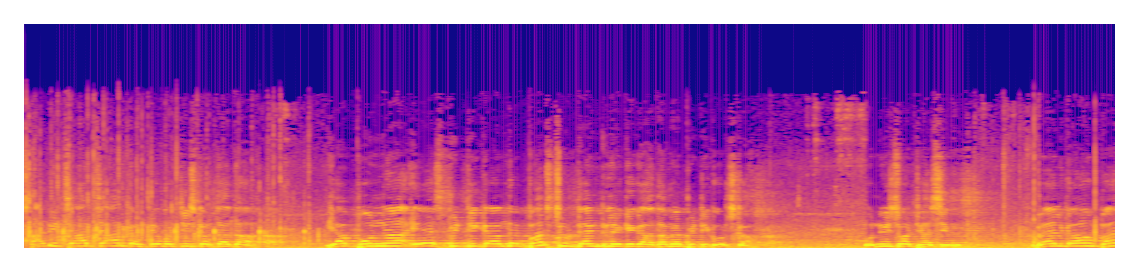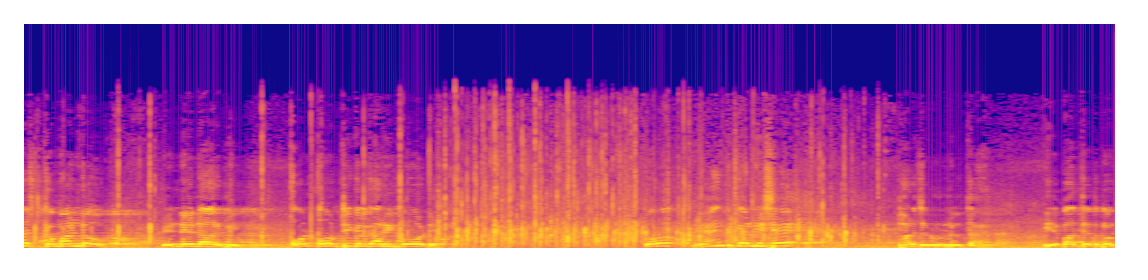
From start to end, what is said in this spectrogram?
साढ़े चार चार घंटे वर्जिश करता था। या पूना एएसपीटी का अंदर बस स्टूडेंट लेके गया था मैं पीटी कोर्स का। उन्नीस में। Belgaum best commando Indian Army और ऑप्टिकल का रिकॉर्ड तो मेहनत करने से फल ज़रूर मिलता है। ये बातें तो मैं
